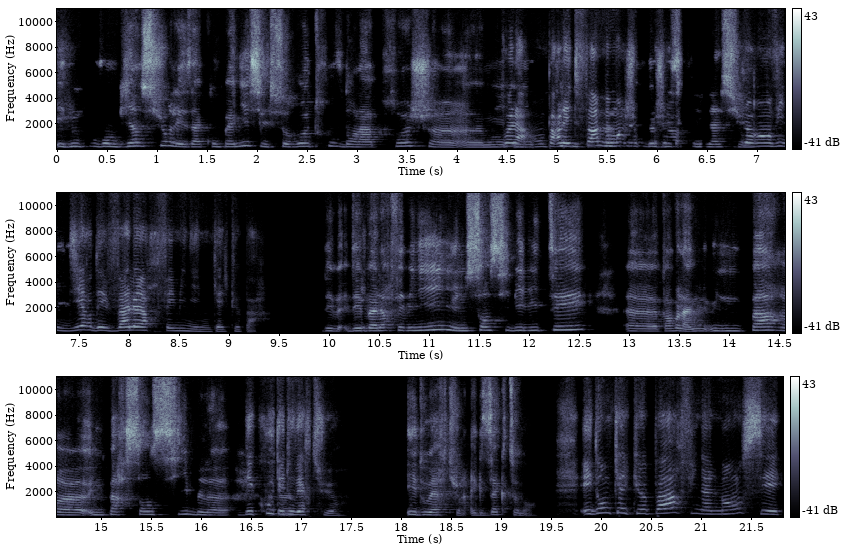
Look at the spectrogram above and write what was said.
Et nous pouvons bien sûr les accompagner s'ils se retrouvent dans l'approche. voilà, on parlait de femmes, moi, j'aurais envie de dire des valeurs féminines, quelque part des, valeurs féminines, une sensibilité, euh, enfin voilà, une, part, euh, une part sensible. D'écoute et euh, d'ouverture. Et d'ouverture, exactement. Et donc, quelque part, finalement, c'est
